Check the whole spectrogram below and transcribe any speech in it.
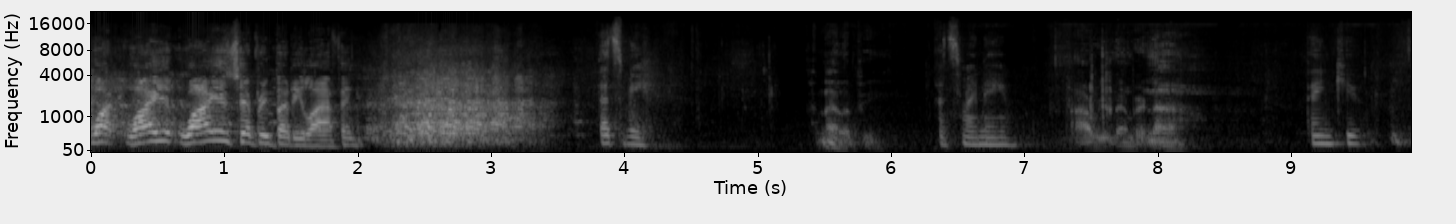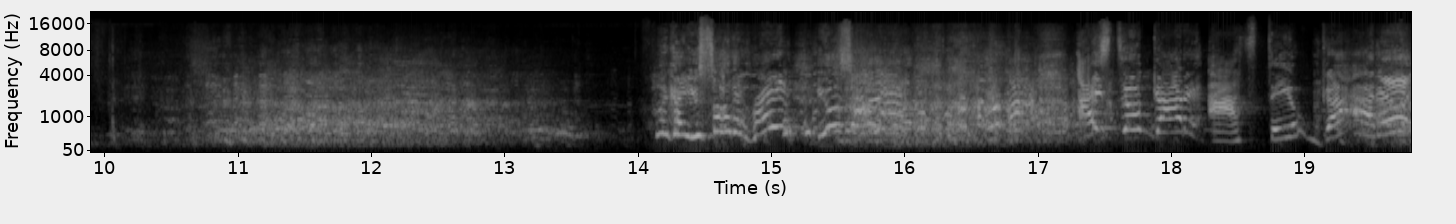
What? Why? Why is everybody laughing? That's me. Penelope. That's my name. I remember now. Thank you. Oh my God, you saw that, right? You saw that? I still got it. I still got it.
